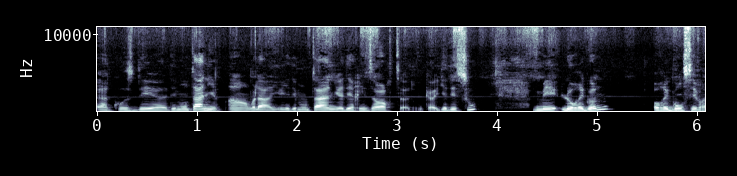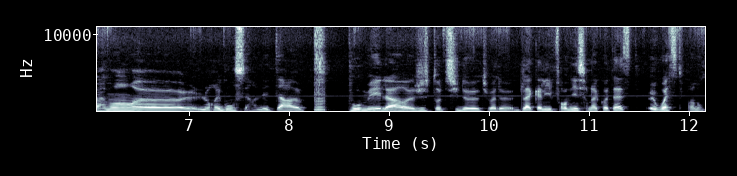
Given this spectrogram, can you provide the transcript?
à cause des, euh, montagnes. Hein, voilà, il y a des montagnes, il y a des resorts, donc euh, il y a des sous. Mais l'Oregon, Oregon, c'est vraiment, euh, l'Oregon, c'est un État paumé là, juste au-dessus de, tu vois, de, de, la Californie sur la côte est, ouest, pardon.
